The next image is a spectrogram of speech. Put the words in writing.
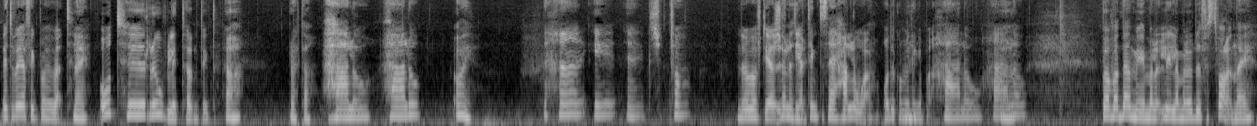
Vet du vad jag fick på huvudet? Nej. Otroligt töntigt. Ja. Berätta. Hallå, hallå. Oj. Det här är X22. Det var bara för att jag, jag tänkte säga hallå och då kom jag att tänka på hallå, hallå. Vad var den med i Mel- Lilla Melodifestivalen? Nej.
